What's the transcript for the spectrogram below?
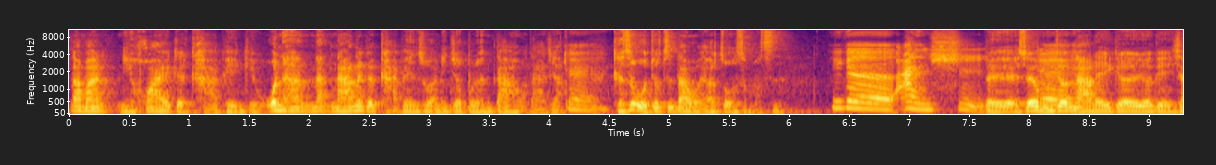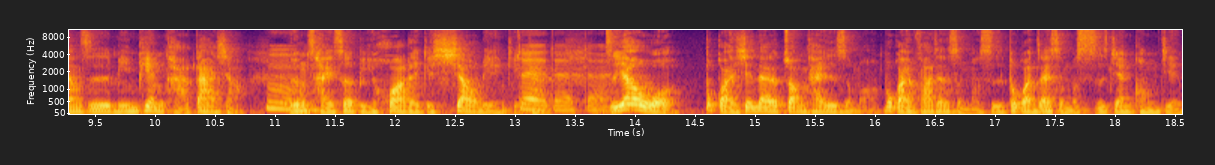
要不然你画一个卡片给我，我拿拿拿那个卡片出来，你就不能大吼大叫。对。可是我就知道我要做什么事。一个暗示。对对，所以我们就拿了一个有点像是名片卡大小，我用彩色笔画了一个笑脸给他。对对对。只要我不管现在的状态是什么，不管发生什么事，不管在什么时间空间，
